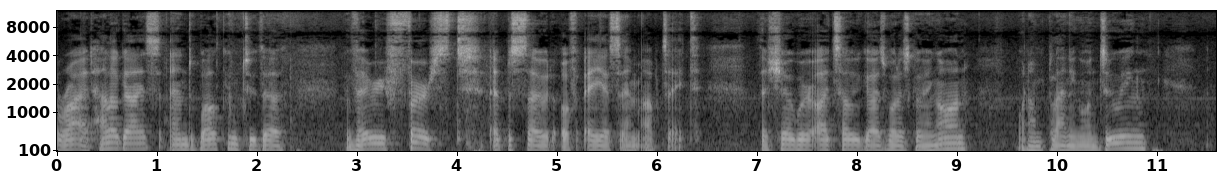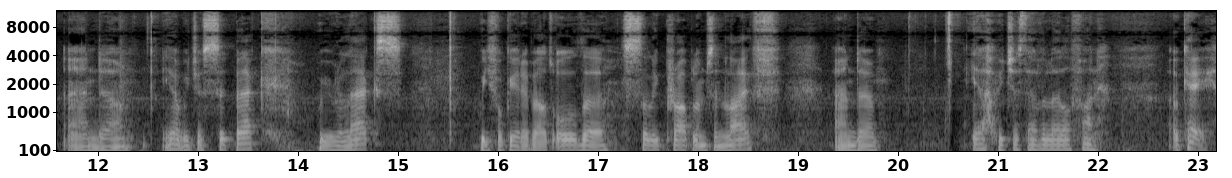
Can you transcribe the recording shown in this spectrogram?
Alright, hello guys, and welcome to the very first episode of ASM Update, the show where I tell you guys what is going on, what I'm planning on doing, and um, yeah, we just sit back, we relax, we forget about all the silly problems in life, and uh, yeah, we just have a little fun. Okay,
